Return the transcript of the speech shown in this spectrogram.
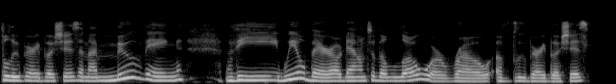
blueberry bushes. And I'm moving the wheelbarrow down to the lower row of blueberry bushes.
